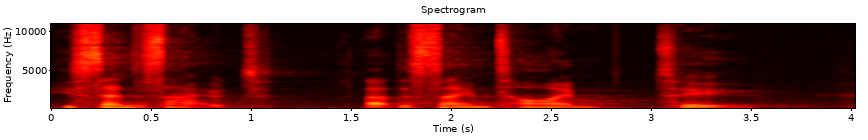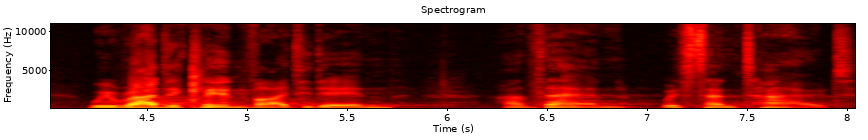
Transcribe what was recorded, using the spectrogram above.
He sends us out at the same time, too. We're radically invited in, and then we're sent out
